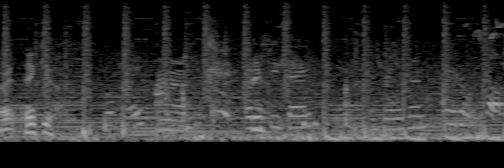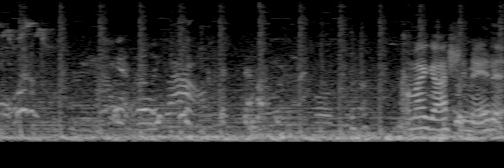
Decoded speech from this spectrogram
Alright, thank you. What does she say? I don't know. I can't really see. Oh my gosh, you made it.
